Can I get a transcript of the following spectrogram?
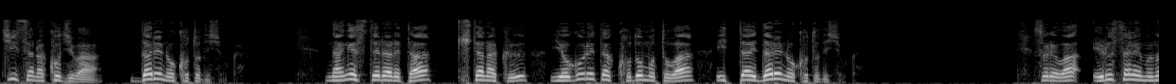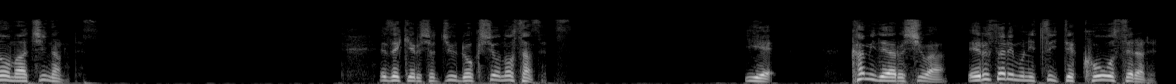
小さな孤児は誰のことでしょうか投げ捨てられた汚く汚れた子供とは一体誰のことでしょうか？それはエルサレムの町なのです。エゼキエル書16章の3節いえ、神である主はエルサレムについてこうおせられる。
